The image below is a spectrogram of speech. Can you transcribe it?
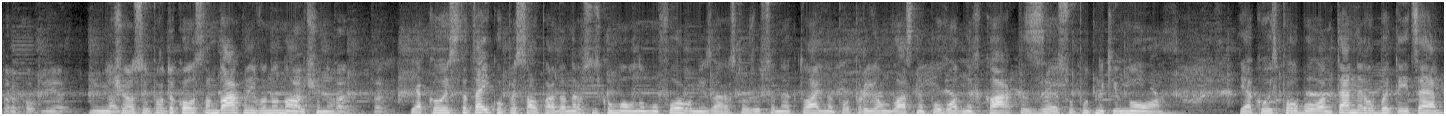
перехоплює. Нічого собі, протокол стандартний, воно навчено. Так, так, так. Я колись статейку писав, правда, на російськомовному форумі, зараз то вже все не актуально, про прийом власне погодних карт з супутників НОА. Я колись пробував антени робити, і це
